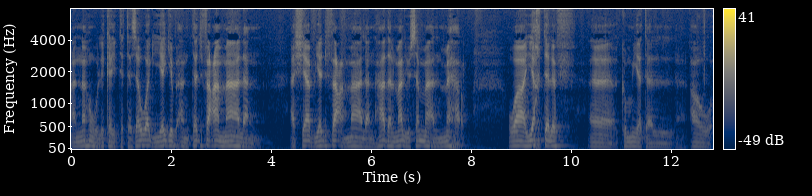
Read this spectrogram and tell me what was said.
أنه لكي تتزوج يجب أن تدفع مالا. الشاب يدفع مالا. هذا المال يسمى المهر ويختلف آه، كمية أو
